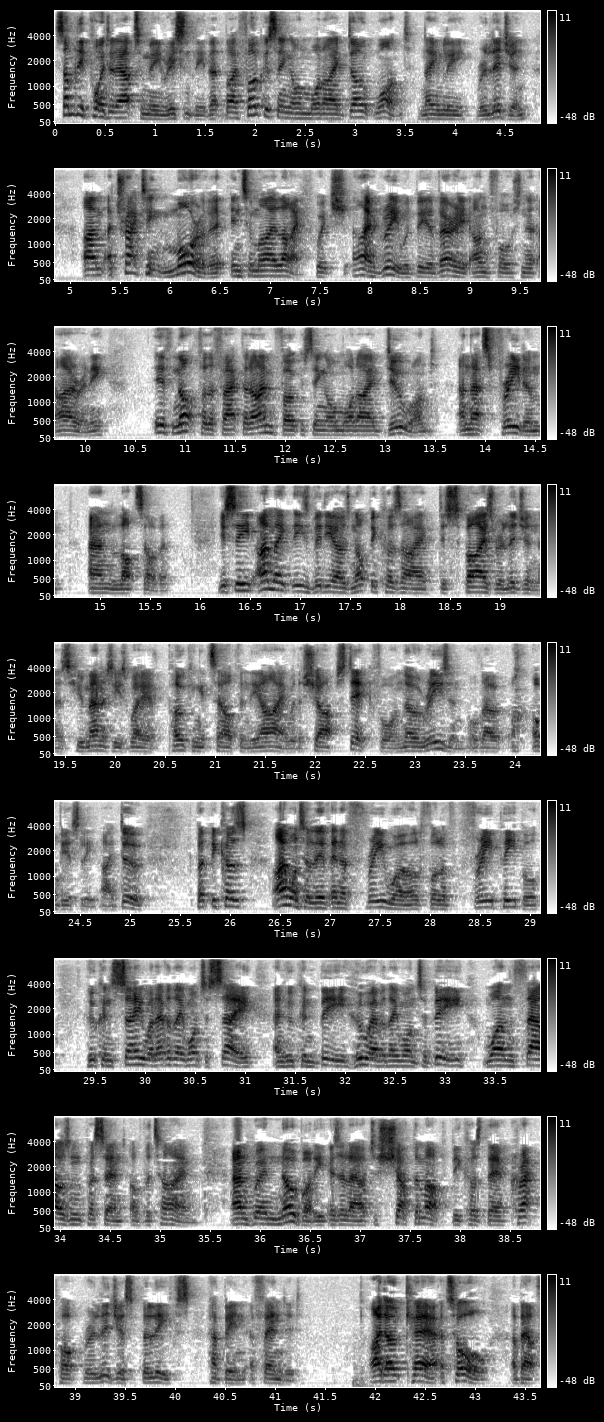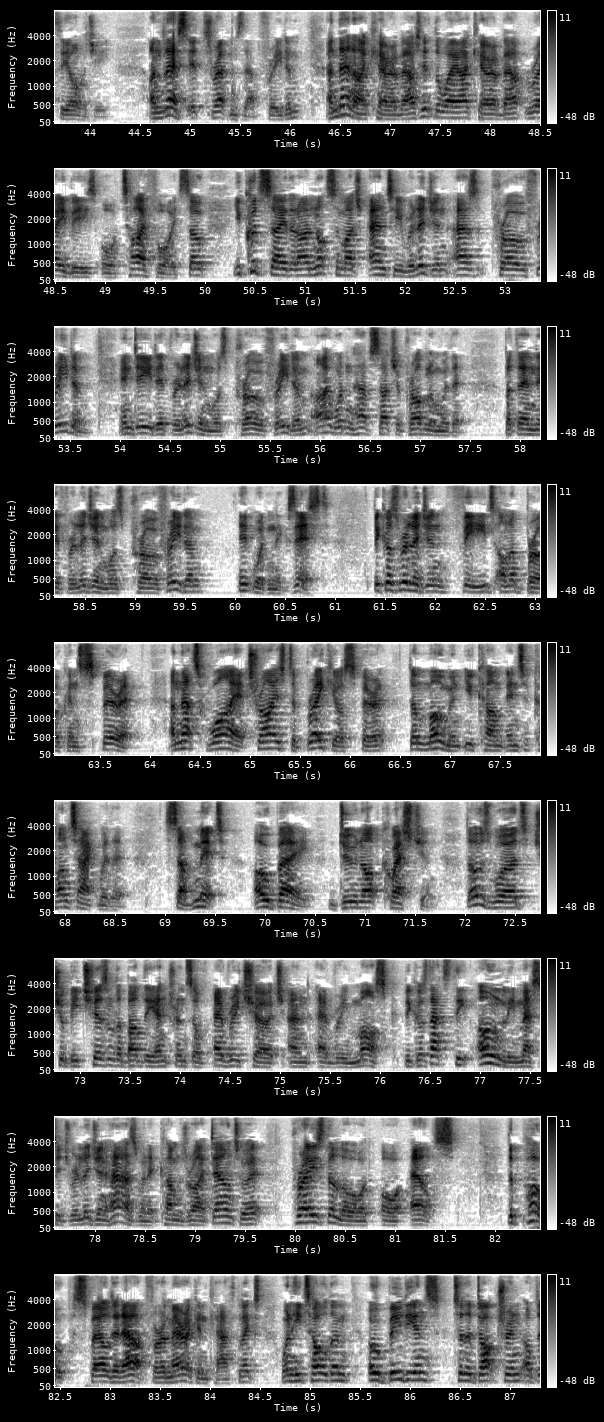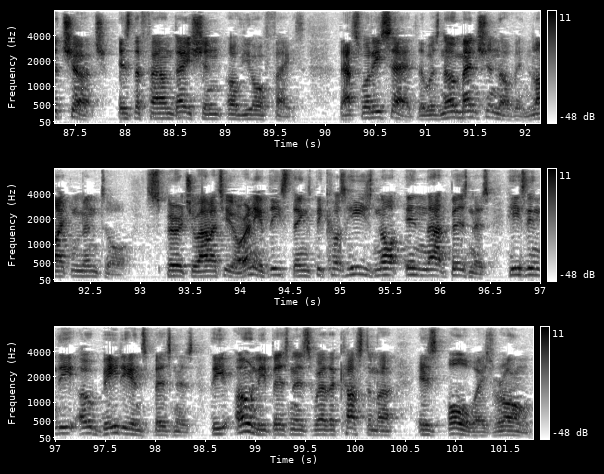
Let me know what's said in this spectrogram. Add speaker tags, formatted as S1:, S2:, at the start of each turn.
S1: Somebody pointed out to me recently that by focusing on what I don't want, namely religion, I'm attracting more of it into my life, which I agree would be a very unfortunate irony, if not for the fact that I'm focusing on what I do want, and that's freedom and lots of it. You see, I make these videos not because I despise religion as humanity's way of poking itself in the eye with a sharp stick for no reason, although obviously I do, but because I want to live in a free world full of free people who can say whatever they want to say and who can be whoever they want to be 1000% of the time, and where nobody is allowed to shut them up because their crackpot religious beliefs have been offended. I don't care at all about theology unless it threatens that freedom, and then I care about it the way I care about rabies or typhoid. So you could say that I'm not so much anti-religion as pro-freedom. Indeed, if religion was pro-freedom, I wouldn't have such a problem with it. But then if religion was pro-freedom, it wouldn't exist. Because religion feeds on a broken spirit. And that's why it tries to break your spirit the moment you come into contact with it. Submit, obey, do not question. Those words should be chiseled above the entrance of every church and every mosque, because that's the only message religion has when it comes right down to it. Praise the Lord or else. The Pope spelled it out for American Catholics when he told them obedience to the doctrine of the Church is the foundation of your faith. That's what he said. There was no mention of enlightenment or spirituality or any of these things because he's not in that business. He's in the obedience business, the only business where the customer is always wrong.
